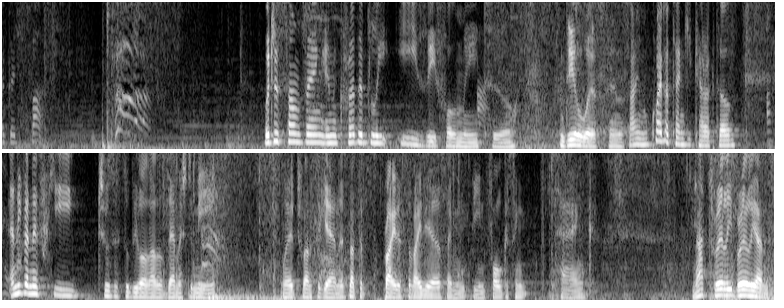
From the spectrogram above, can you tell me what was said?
A good spot. which is something incredibly easy for me ah. to deal with since I'm quite a tanky character. And even if he chooses to deal a lot of damage to me, which once again is not the brightest of ideas, I mean being focusing tank, not really brilliant.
